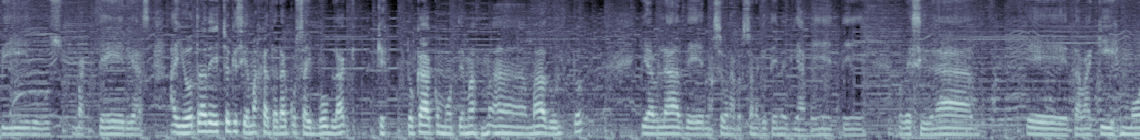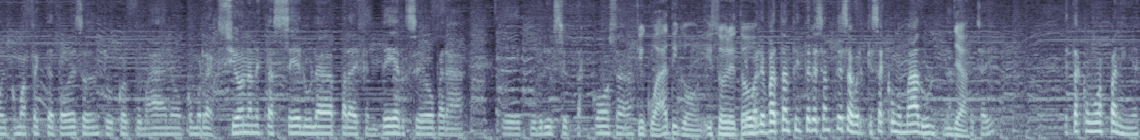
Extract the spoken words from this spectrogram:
virus, bacterias. Hay otra de hecho que se llama Hataraku Saibo Black, que toca como temas más, más adultos y habla de, no sé, una persona que tiene diabetes, obesidad, eh, tabaquismo y cómo afecta todo eso dentro del cuerpo humano, cómo reaccionan estas células para defenderse o para eh, cubrir ciertas cosas. Qué cuático, y sobre todo... Igual es bastante interesante esa porque esa es como más adulta, ya. Estas como más para niños.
